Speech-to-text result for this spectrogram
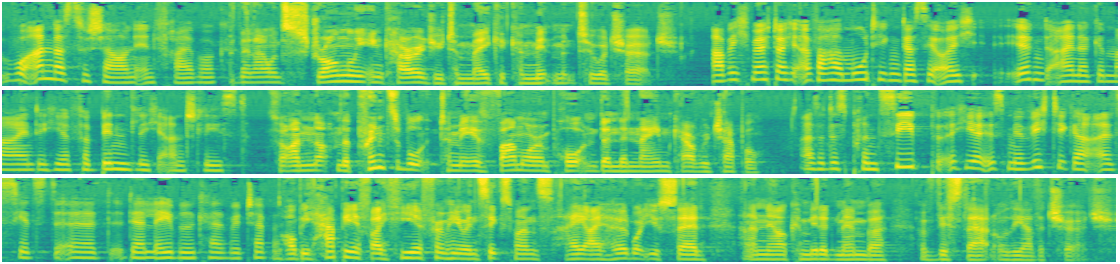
woanders zu schauen in Freiburg. But then I would strongly encourage you to make a commitment to a church. Aber ich möchte euch einfach ermutigen, dass ihr euch irgendeiner Gemeinde hier verbindlich anschließt. So I'm not, the principle to me is far more important than the name Calvary Chapel. Also das Prinzip hier ist mir wichtiger als jetzt äh, der Label Calvary Chapel. I'll be happy if I hear from you in six months, hey, I heard what you said, and I'm now a committed member of this, that, or the other church.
